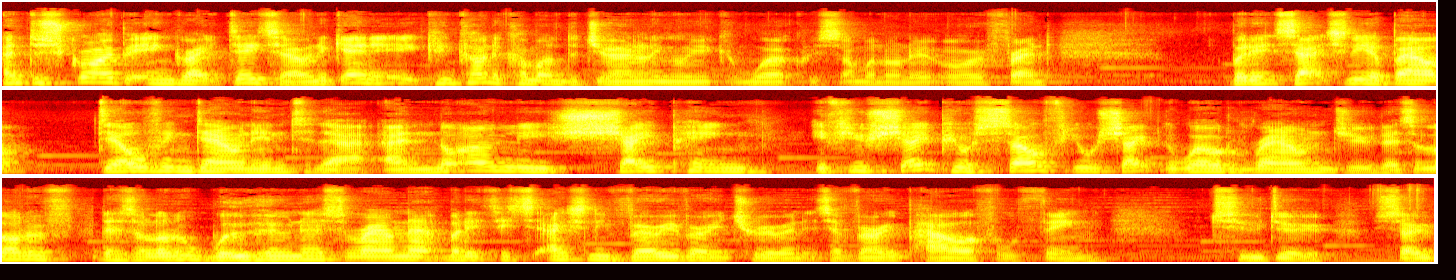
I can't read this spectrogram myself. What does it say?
And describe it in great detail. And again, it, can kind of come under journaling or you can work with someone on it or a friend. But it's actually about delving down into that and not only shaping if you shape yourself, you'll shape the world around you. There's a lot of there's a lot of woohoo-ness around that, but it's, it's actually very, very true, and it's a very powerful thing to do. So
